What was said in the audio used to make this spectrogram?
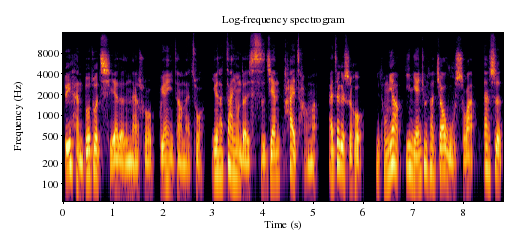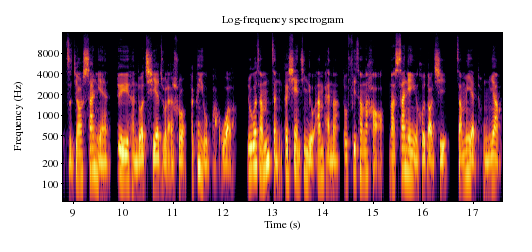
对于很多做企业的人来说，不愿意这样来做，因为它占用的时间太长了。哎，这个时候你同样一年就算交五十万，但是只交三年，对于很多企业主来说，他更有把握了。如果咱们整个现金流安排呢都非常的好，那三年以后到期，咱们也同样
